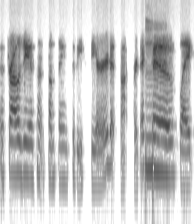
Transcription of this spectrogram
astrology isn't something to be feared. It's not predictive. Mm. Like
